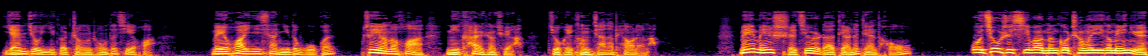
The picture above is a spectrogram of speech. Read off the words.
研究一个整容的计划，美化一下你的五官，这样的话，你看上去啊就会更加的漂亮了。美美使劲的点了点头，我就是希望能够成为一个美女。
